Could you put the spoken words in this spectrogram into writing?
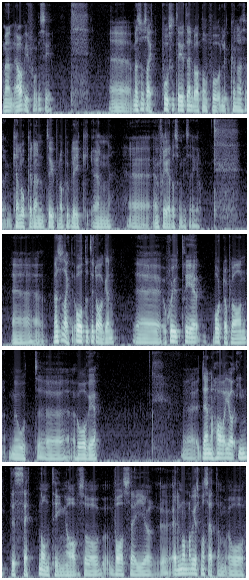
men ja, vi får väl se. Eh, men som sagt, positivt ändå att de får kunna, kan locka den typen av publik en, eh, en fredag som ni säger. Eh, men som sagt, åter till dagen. Eh, 7-3 bortaplan mot eh, HV. Den har jag inte sett någonting av så vad säger, är det någon av er som har sett den och,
